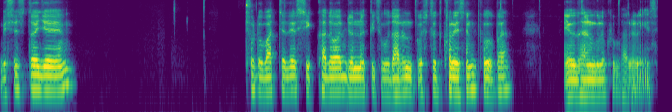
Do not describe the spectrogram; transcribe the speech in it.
বিশেষত যে ছোট বাচ্চাদের শিক্ষা দেওয়ার জন্য কিছু উদাহরণ প্রস্তুত করেছেন প্রভুপাদ। এই উদাহরণগুলো খুব ভালো লেগেছে।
